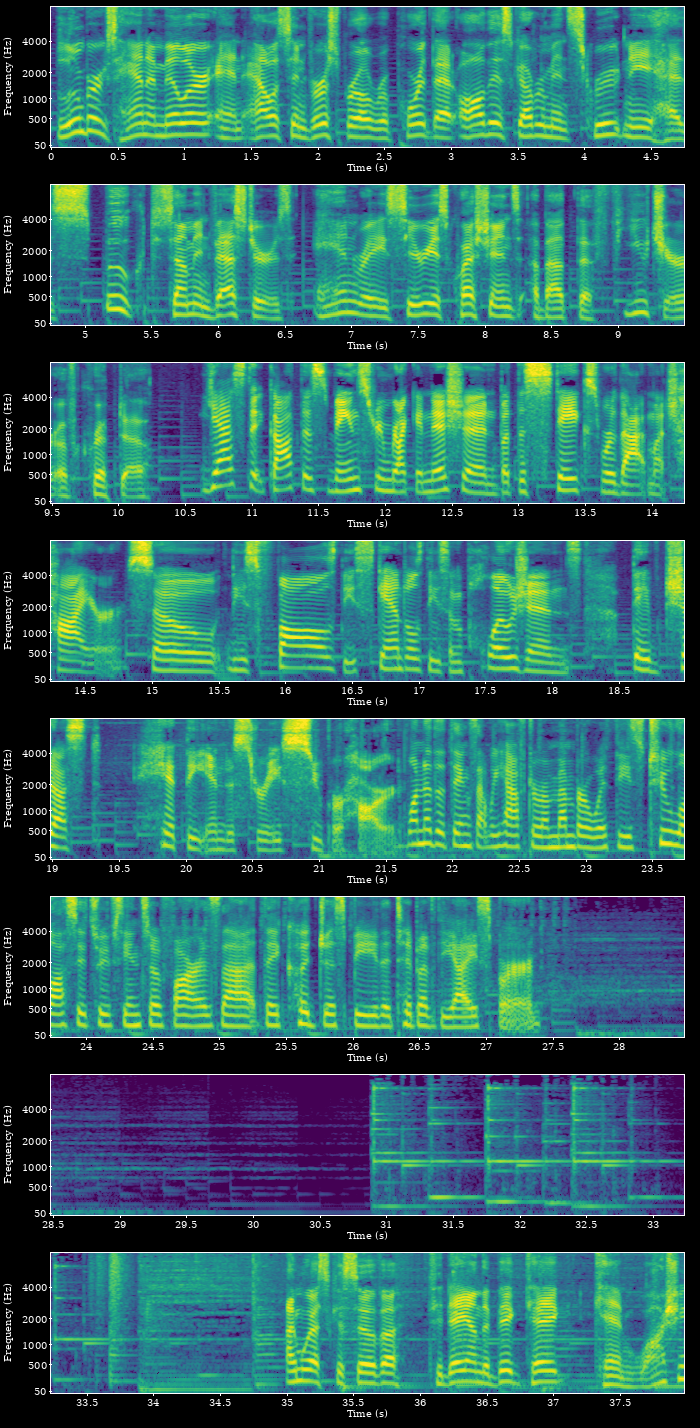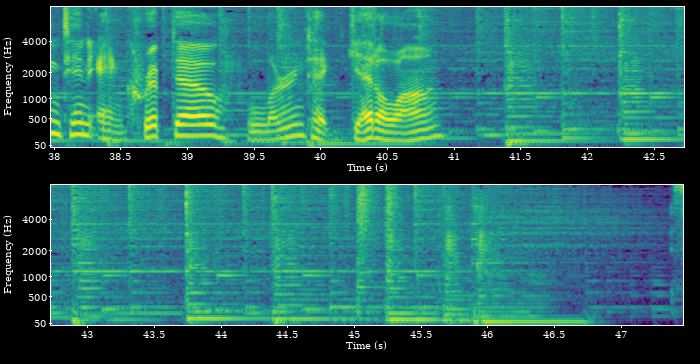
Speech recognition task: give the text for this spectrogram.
Bloomberg's Hannah Miller and Allyson Versprille report that all this government scrutiny has spooked some investors and raised serious questions about the future of crypto yes, it got this mainstream recognition, but the stakes were that much higher. So these falls, these scandals, these implosions, they've just hit the industry super hard. One of the things that we have to remember with these two lawsuits we've seen so far is that they could just be the tip of the iceberg. I'm Wes Kosova. Today on The Big Take, can Washington and crypto learn to get along?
